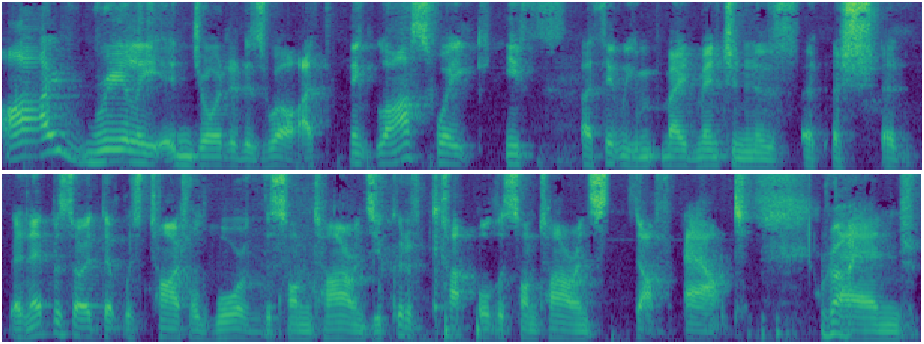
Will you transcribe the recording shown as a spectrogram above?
I really enjoyed it as well. I think last week, if I think we made mention of a, a, a, an episode that was titled "War of the Sontarans," you could have cut all the Sontaran stuff out, Right. and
